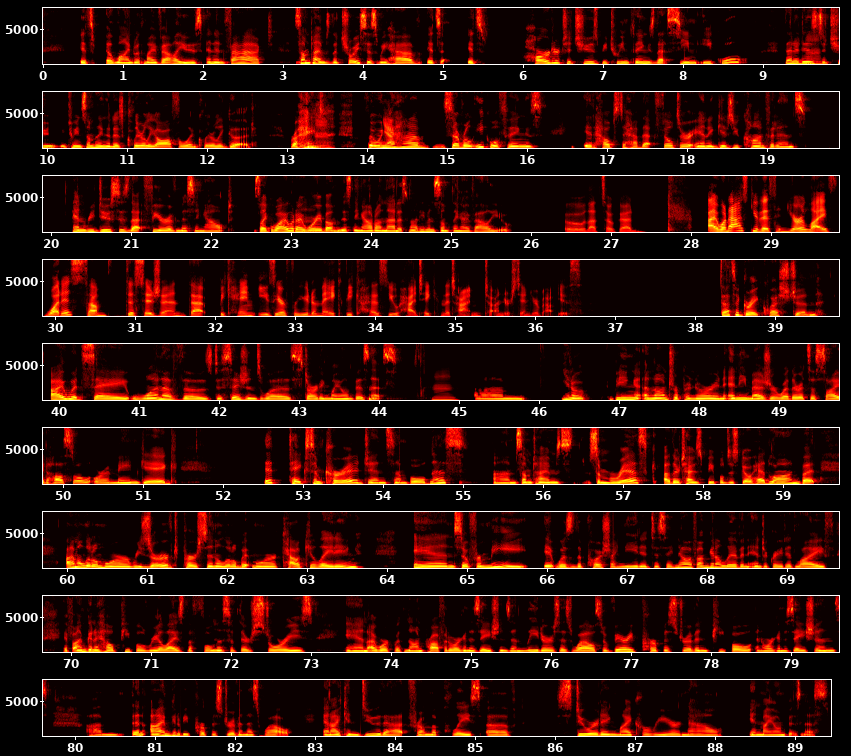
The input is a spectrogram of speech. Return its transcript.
it's aligned with my values. And in fact, sometimes the choices we have, it's, it's harder to choose between things that seem equal than it is mm. to choose between something that is clearly awful and clearly good, right? Mm-hmm. So when yeah. you have several equal things, it helps to have that filter and it gives you confidence and reduces that fear of missing out. It's like, why would I mm. worry about missing out on that? It's not even something I value. Oh, that's so good. I want to ask you this in your life, what is some decision that became easier for you to make because you had taken the time to understand your values? That's a great question. I would say one of those decisions was starting my own business. Mm. Um, you know, being an entrepreneur in any measure, whether it's a side hustle or a main gig, it takes some courage and some boldness, um, sometimes some risk. Other times people just go headlong, but I'm a little more reserved person, a little bit more calculating. And so for me, it was the push I needed to say, no, if I'm going to live an integrated life, if I'm going to help people realize the fullness of their stories, and I work with nonprofit organizations and leaders as well, so very purpose driven people and organizations, um, then I'm going to be purpose driven as well. And I can do that from a place of stewarding my career now in my own business.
